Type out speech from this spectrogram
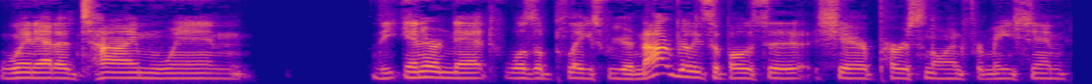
when at a time when the internet was a place where you're not really supposed to share personal information.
